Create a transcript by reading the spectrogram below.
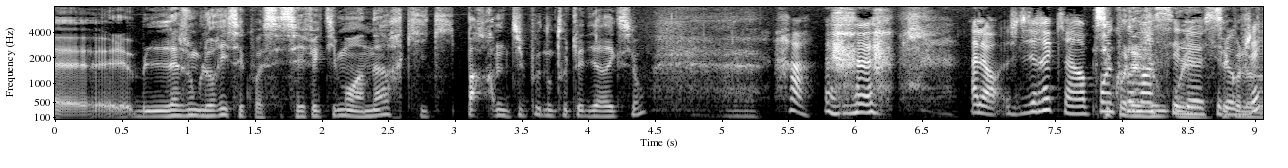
Euh, la jonglerie, c'est quoi? C'est c'est effectivement un art qui, qui part un petit peu dans toutes les directions? Ah. Alors, je dirais qu'il y a un point quoi commun, c'est oui, l'objet,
